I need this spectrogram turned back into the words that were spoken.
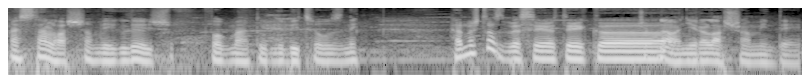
Aztán lassan végül ő is fog már tudni bicózni. hát most azt beszélték, Csak ne uh, annyira lassan, mint én.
